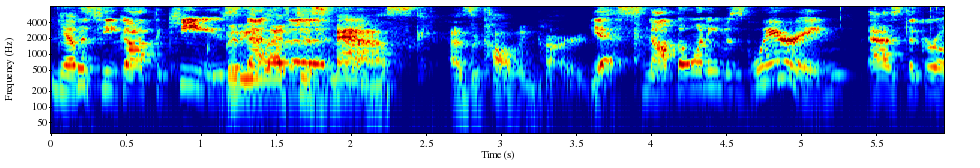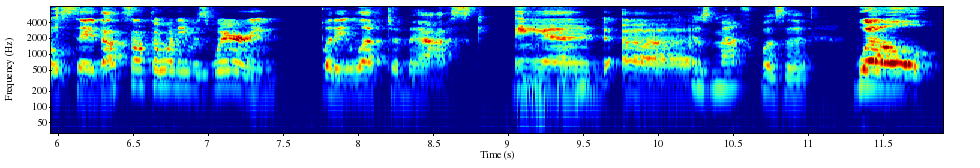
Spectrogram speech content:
Yep. because he got the keys. but he left the- his mask as a calling card Yes, not the one he was wearing, as the girls say. That's not the one he was wearing, but he left a mask. Mhm. And uh Whose mask was it? well,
